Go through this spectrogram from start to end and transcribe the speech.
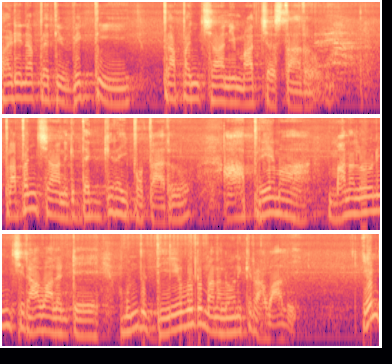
పడిన ప్రతి వ్యక్తి ప్రపంచాన్ని మార్చేస్తారు. ప్రపంచానికి దగ్గరైపోతారు. ఆ ప్రేమ మనలో నుంచి రావాలంటే ముందు దేవుడు మనలోనికి రావాలి. ఏం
